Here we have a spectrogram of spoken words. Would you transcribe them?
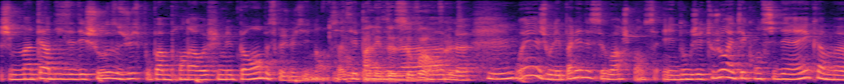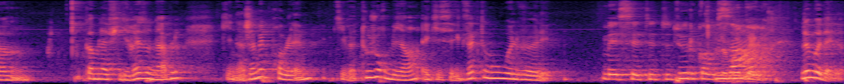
je m'interdisais des choses juste pour pas me prendre un refus mes parents, parce que je me disais non, ça c'est pas pas les décevoir, en fait. raisonnable. Mhm. Ouais, je voulais pas les décevoir, je pense. Et donc, j'ai toujours été considérée comme, euh, comme la fille raisonnable, qui n'a jamais de problème, qui va toujours bien et qui sait exactement où elle veut aller. Mais c'était toujours comme Le ça. modèle. Le modèle.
